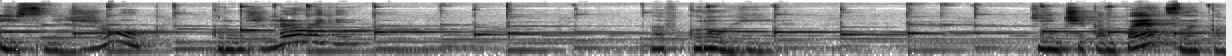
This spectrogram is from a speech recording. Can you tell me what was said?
І сніжок кружляє навкруги. Кінчиком пензлика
